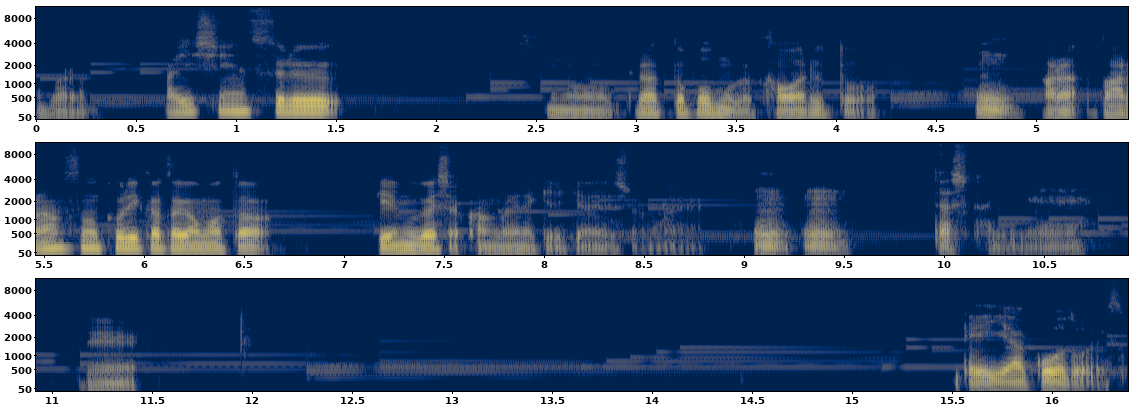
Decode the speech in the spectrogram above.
だから、配信する、その、プラットフォームが変わると、うん。バラバランスの取り方がまた、ゲーム会社考えなきゃいけないでしょううんうん。確かにね。ね。ねレイヤーコードです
